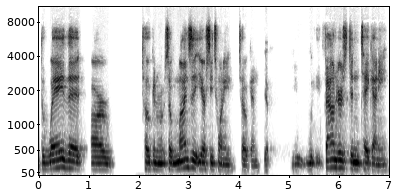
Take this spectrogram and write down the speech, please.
the way that our token, so Minds is the ERC20 token. Yep. We, founders didn't take any.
